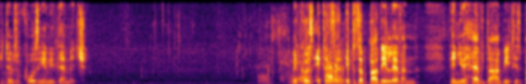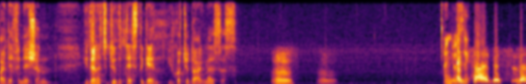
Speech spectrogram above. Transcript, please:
in terms of causing any damage. Okay. Because if it's, um, if it's above 11, then you have diabetes by definition. You don't have to do the test again. You've got your diagnosis. Mm, mm. And, and so this, the,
